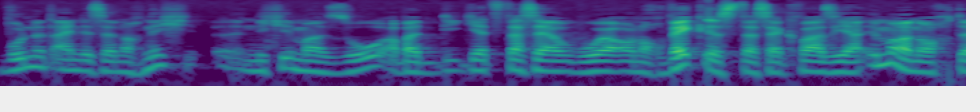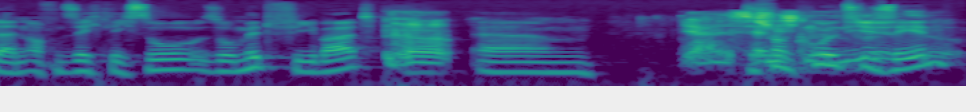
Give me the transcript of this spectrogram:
wundert einen das ja noch nicht, äh, nicht immer so, aber die, jetzt, dass er, wo er auch noch weg ist, dass er quasi ja immer noch dann offensichtlich so, so mitfiebert, ja, ähm, ja ist, ist ja schon cool zu sehen. So.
